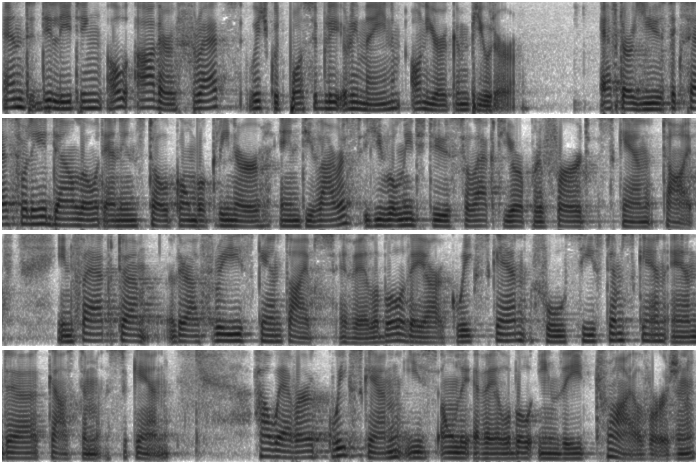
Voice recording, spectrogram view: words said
and deleting all other threats which could possibly remain on your computer. After you successfully download and install Combo Cleaner antivirus, you will need to select your preferred scan type. In fact, um, there are three scan types available. They are Quick Scan, Full System Scan, and uh, Custom Scan. However, QuickScan is only available in the trial version,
